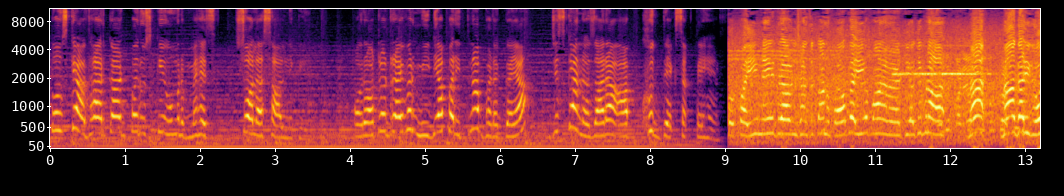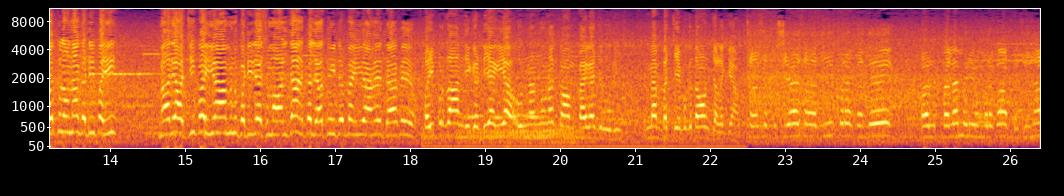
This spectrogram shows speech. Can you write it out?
तो उसके आधार कार्ड पर उसकी उम्र महज 16 साल निकली और ऑटो ड्राइवर मीडिया पर इतना भड़क गया जिसका नजारा आप खुद देख सकते हैं ਭਾਈ ਨਹੀਂ ਡਰਾਈਵਰ ਲਾਇਸੈਂਸ ਤੁਹਾਨੂੰ ਪਾਓ ਭਾਈ ਉਹ ਭਾਵੇਂ ਬੈਠੀ ਉਹਦੀ ਬਣਾ ਮੈਂ ਮੈਂ ਗਾੜੀ ਰੋਜ਼ ਚਲਾਉਣਾ ਗੱਡੀ ਭਾਈ ਮੈਂ ਤੇ ਅੱਜ ਹੀ ਭਾਈ ਆ ਮੈਨੂੰ ਗੱਡੀ ਦਾ ਸਮਾਨ ਲੈਣ ਘੱਲਿਆ ਤੁਸੀਂ ਤੇ ਭਾਈ ਐਵੇਂ ਦਾ ਪਏ ਹੋ। ਭਾਈ ਪ੍ਰਧਾਨ ਦੀ ਗੱਡੀ ਹੈਗੀ ਆ ਉਹਨਾਂ ਨੂੰ ਨਾ ਕੰਮ ਪੈ ਗਿਆ ਜ਼ਰੂਰੀ ਮੈਂ ਬੱਚੇ ਭੁਗਤਾਉਣ ਚੱਲ ਗਿਆ ਲਾਇਸੈਂਸ ਪੁੱਛਿਆ ਸਰ ਜੀ ਪਰ ਕਹਿੰਦੇ ਪਹਿਲ- ਪਹਿਲਾਂ ਮੇਰੀ ਉਮਰ ਘੱਟ ਸੀ ਨਾ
